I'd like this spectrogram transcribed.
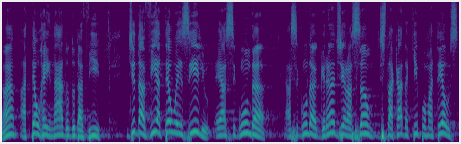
é? até o reinado do Davi. De Davi até o exílio, é a segunda, a segunda grande geração destacada aqui por Mateus,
